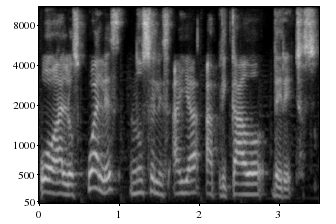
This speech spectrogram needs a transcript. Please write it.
o a los cuales no se les haya aplicado derechos.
